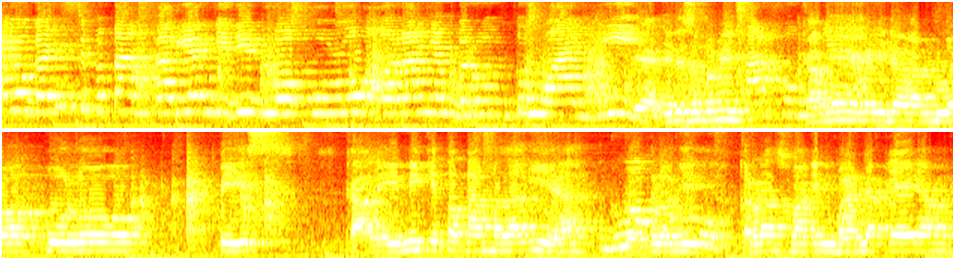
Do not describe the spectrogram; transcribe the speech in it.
Ayo guys, cepetan kalian jadi 20 orang yang beruntung lagi. Ya, jadi sebelumnya kami menyediakan 20 piece. Kali ini kita tambah lagi ya, 20, 20. lagi. Karena semakin banyak ya yang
